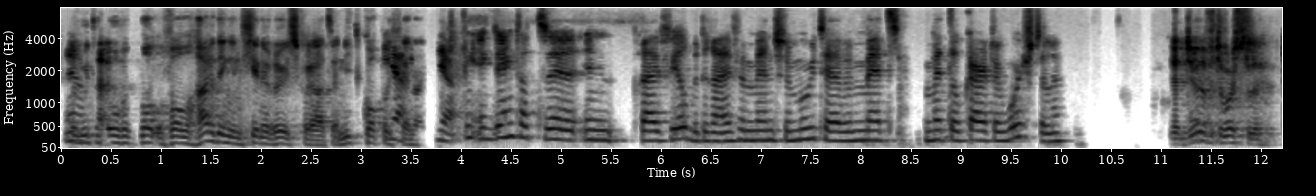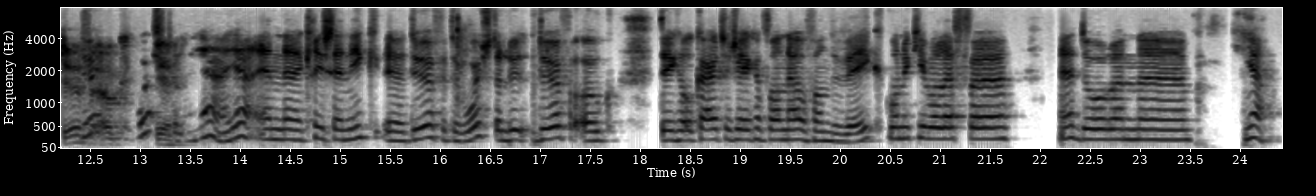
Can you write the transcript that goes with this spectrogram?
ja. We moeten over vol, volharding en genereus praten, niet koppig. Ja, en ja. ik denk dat uh, in vrij veel bedrijven mensen moeite hebben met, met elkaar te worstelen. Ja, durven te worstelen. Durven, durven ook. Te worstelen, ja. ja, ja. En uh, Chris en ik uh, durven te worstelen. Durven ook tegen elkaar te zeggen van... nou, van de week kon ik je wel even uh, door een... ja,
